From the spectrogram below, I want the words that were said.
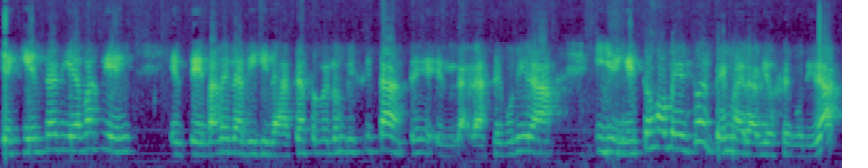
Y aquí entraría más bien el tema de la vigilancia sobre los visitantes, la, seguridad y en estos momentos el tema de la bioseguridad,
